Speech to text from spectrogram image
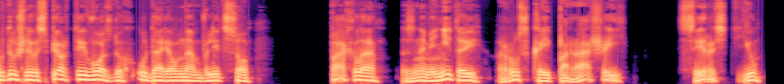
удушливо спертый воздух ударил нам в лицо. Пахло знаменитой русской парашей, сыростью.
